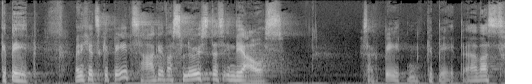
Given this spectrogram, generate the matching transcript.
Gebet. Wenn ich jetzt Gebet sage, was löst das in dir aus? Ich sage beten, Gebet. Ja, was,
